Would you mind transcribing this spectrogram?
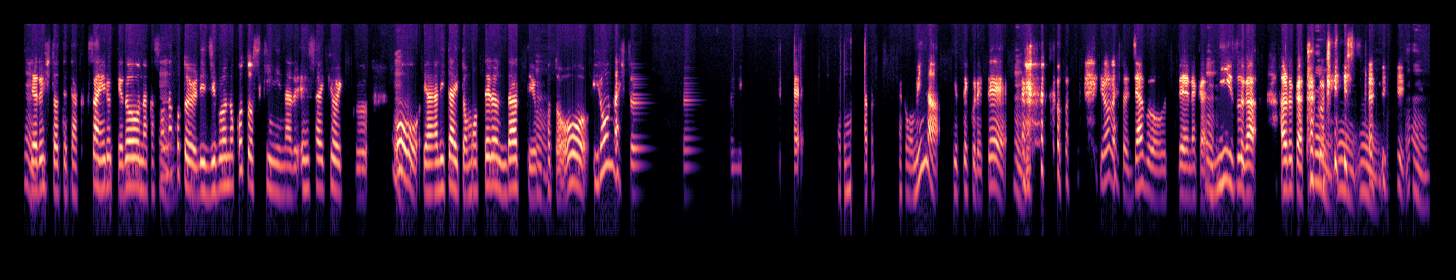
うん。やる人ってたくさんいるけど、なんかそんなことより自分のことを好きになる英才教育をやりたいと思ってるんだっていうことを、いろんな人に思ったなんかもうみんな言ってくれて、うん。いろんな人にジャブを打って、なんかうん。ニーズがあるか確認したり、うん。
